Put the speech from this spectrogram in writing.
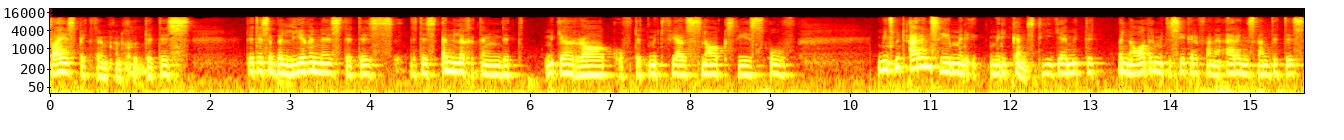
wye spektrum van goed. Mm. Dit is dit is 'n belewenis, dit is dit is inligting, dit met jou raak of dit moet vir jou snaaks wees of mens moet erns hê met die, met die kuns. Jy moet dit benader met 'n sekere van 'n erns want dit is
